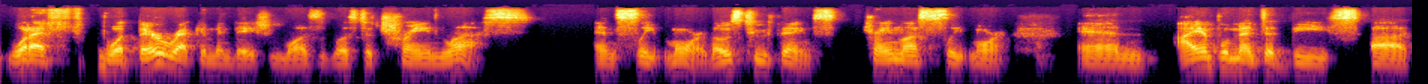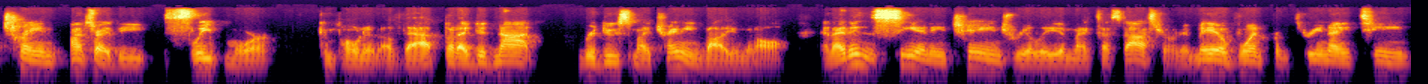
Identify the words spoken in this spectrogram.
what I what their recommendation was was to train less and sleep more. Those two things: train less, sleep more. And I implemented the uh, train. I'm sorry, the sleep more component of that, but I did not reduce my training volume at all. And I didn't see any change really in my testosterone. It may have went from 319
